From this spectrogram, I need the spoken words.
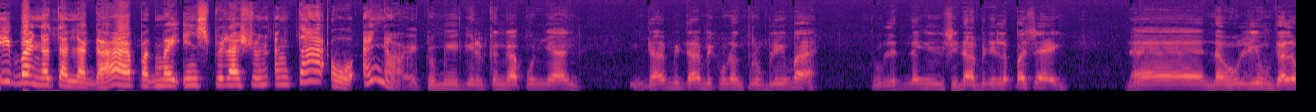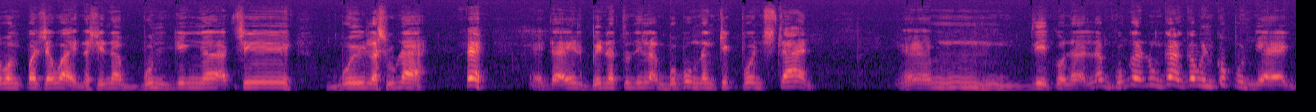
Iba na talaga pag may inspirasyon ang tao, ano? Ay, tumigil ka nga po niyan. Dami-dami ko ng problema. Tulad ng sinabi nila Pasay, na nahuli yung dalawang pasaway na sina Bunjing nga at si Boy Lasuna. Heh, eh, dahil binato nila ang bubong ng checkpoint stand. Hindi ko na alam kung anong gagawin ko po niyan.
